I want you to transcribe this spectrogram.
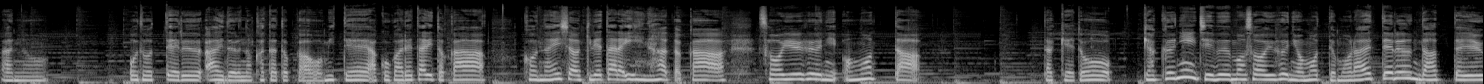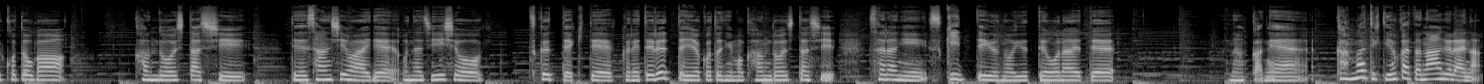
あの踊ってるアイドルの方とかを見て憧れたりとかこんな衣装着れたらいいなとかそういうふうに思っただけど逆に自分もそういうふうに思ってもらえてるんだっていうことが感動したしで3姉妹で同じ衣装を作ってきてくれてるっていうことにも感動したしさらに好きっていうのを言ってもらえてなんかね頑張ってきてよかったなぐらいな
